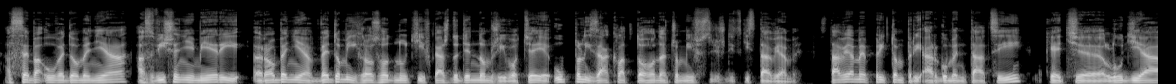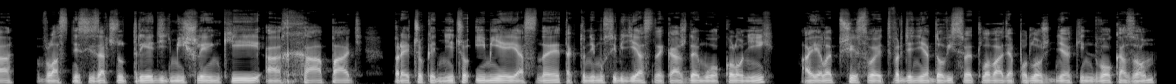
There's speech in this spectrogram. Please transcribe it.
a seba uvedomenia a zvýšenie miery robenia vedomých rozhodnutí v každodennom živote je úplný základ toho, na čo my vždycky staviame. Staviame pritom pri argumentácii, keď e, ľudia vlastne si začnú triediť myšlienky a chápať, prečo keď niečo im je jasné, tak to nemusí byť jasné každému okolo nich a je lepšie svoje tvrdenia dovysvetľovať a podložiť nejakým dôkazom,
